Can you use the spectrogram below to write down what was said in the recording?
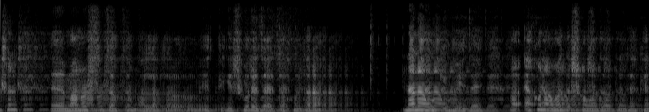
আসলে মানুষ যখন আল্লাহ এর থেকে সরে যায় তখন তারা নানামুখী হয়ে যায়। এখন আমাদের সমাজে আপনি দেখেন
